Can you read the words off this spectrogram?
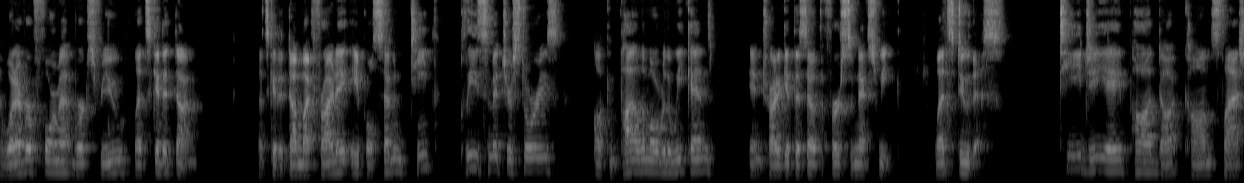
Whatever format works for you, let's get it done. Let's get it done by Friday, April 17th. Please submit your stories. I'll compile them over the weekend and try to get this out the first of next week. Let's do this. tgapod.com slash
